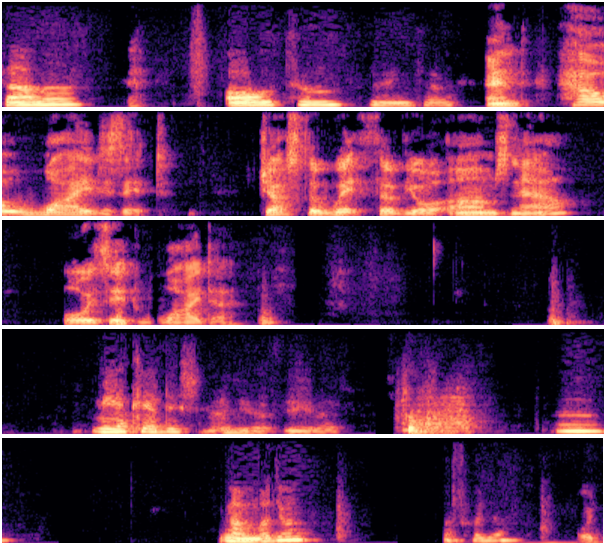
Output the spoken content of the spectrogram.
summer, autumn, winter. And how wide is it? Just the width of your arms now, or is it wider? Mi a kérdés? Mennyire széles? Hmm. Nem nagyon. Az hogyan? Hogy,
